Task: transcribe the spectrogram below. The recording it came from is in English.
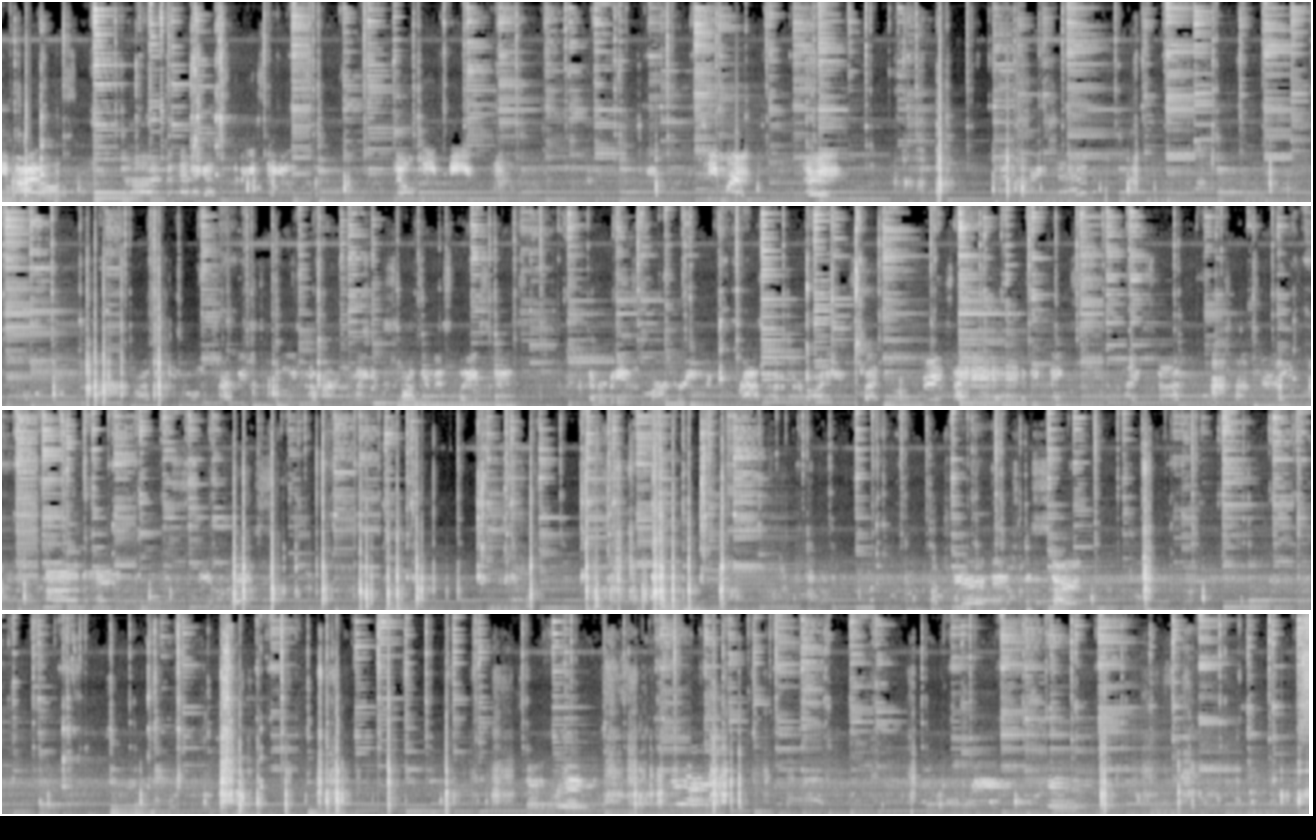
15 miles. Um, and I guess the biggest thing is don't leave me. Teamwork. All right. Registration. Sharpie just totally put a mark, like sponsor this place because everybody is markering the crap out of their bodies. But very excited and a big thanks to Ice Scott for sponsoring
